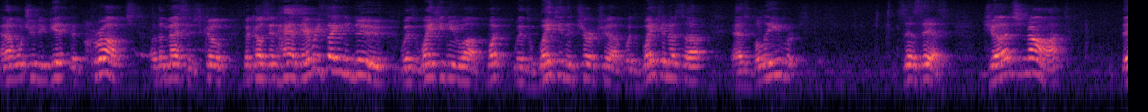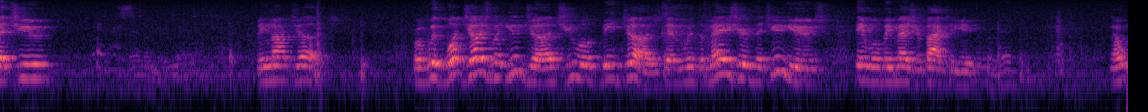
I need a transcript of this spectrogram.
and I want you to get the crux of the message go because it has everything to do with waking you up, what, with waking the church up, with waking us up as believers. It says this, judge not that you be not judged. For with what judgment you judge, you will be judged, and with the measure that you use, it will be measured back to you. Now,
